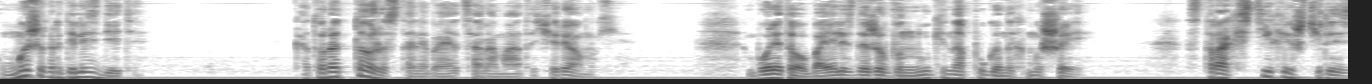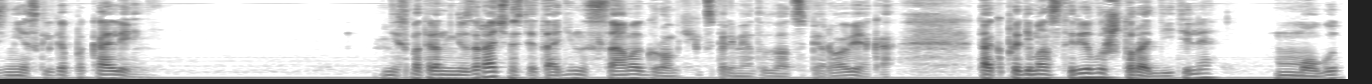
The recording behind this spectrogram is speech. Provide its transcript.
У мышек родились дети, которые тоже стали бояться аромата черемухи. Более того, боялись даже внуки напуганных мышей. Страх стих лишь через несколько поколений. Несмотря на невзрачность, это один из самых громких экспериментов 21 века так продемонстрировал, что родители могут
